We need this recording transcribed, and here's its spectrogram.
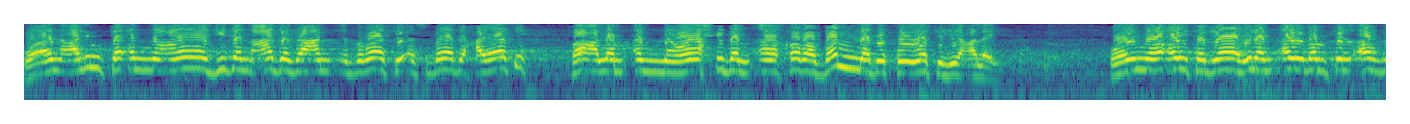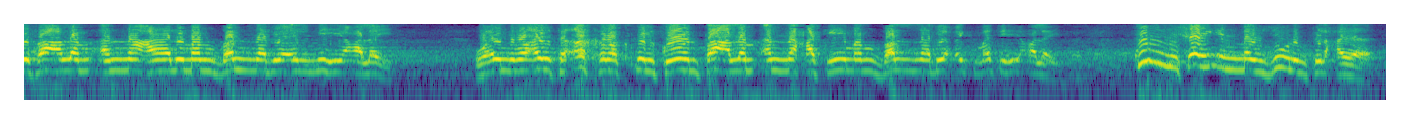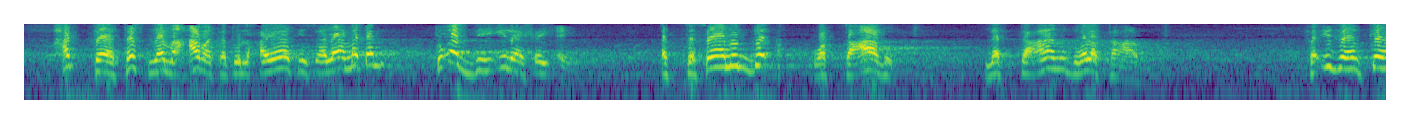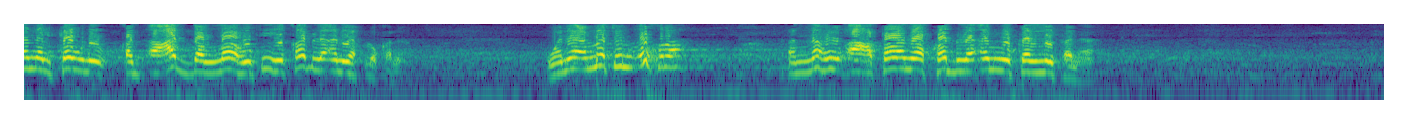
وأن علمت أن عاجزا عجز عن إدراك أسباب حياته فاعلم أن واحدا آخر ظن بقوته عليه. وإن رأيت جاهلا أيضا في الأرض فاعلم أن عالما ظن بعلمه عليه. وإن رأيت أخرق في الكون فاعلم أن حكيما ظن بحكمته عليه كل شيء موزون في الحياة. حتى تسلم حركة الحياة سلامة تؤدي إلى شيئين. التساند والتعاضد لا التعاند ولا التعارض. فإذا كان الكون قد أعد الله فيه قبل أن يخلقنا. ونعمة أخرى أنه أعطانا قبل أن يكلفنا.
